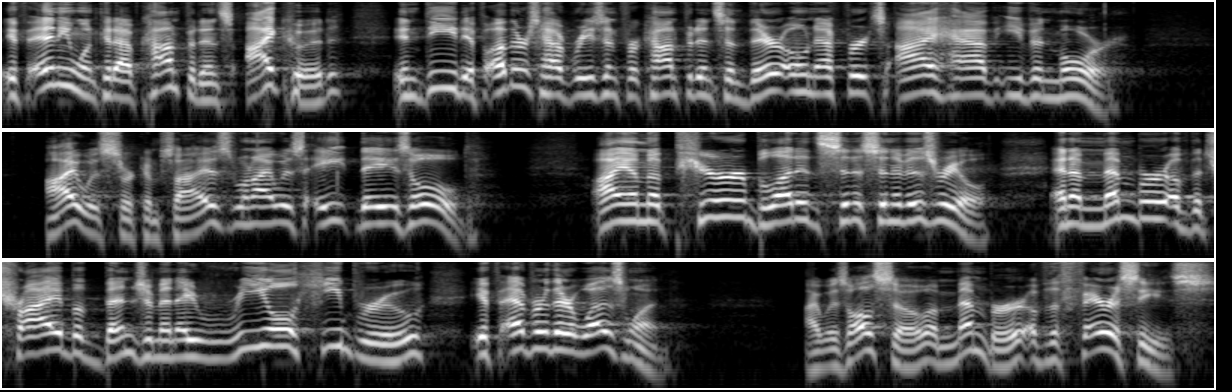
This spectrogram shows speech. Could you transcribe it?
if anyone could have confidence, I could. Indeed, if others have reason for confidence in their own efforts, I have even more. I was circumcised when I was eight days old. I am a pure blooded citizen of Israel and a member of the tribe of Benjamin, a real Hebrew, if ever there was one. I was also a member of the Pharisees,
